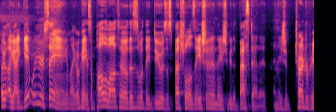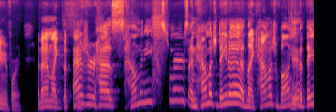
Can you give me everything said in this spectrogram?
like I get what you're saying. Like, okay, so Palo Alto, this is what they do as a specialization, and they should be the best at it, and they should charge a premium for it. And then I'm like, but hmm. Azure has how many customers and how much data and like how much volume Yeah. that they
